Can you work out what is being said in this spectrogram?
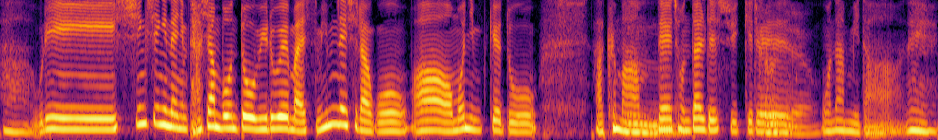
아, 우리 싱싱이네님 다시 한번 또 위로의 말씀 힘내시라고, 아, 어머님께도 아, 그 마음, 음. 네, 전달될 수 있기를 그러게요. 원합니다. 네.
